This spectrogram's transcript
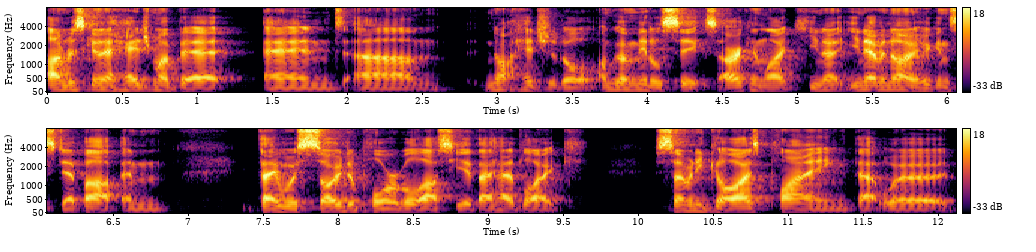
I'm just going to hedge my bet and um, not hedge at all. I'm going middle six. I reckon like you know you never know who can step up, and they were so deplorable last year. They had like so many guys playing that were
